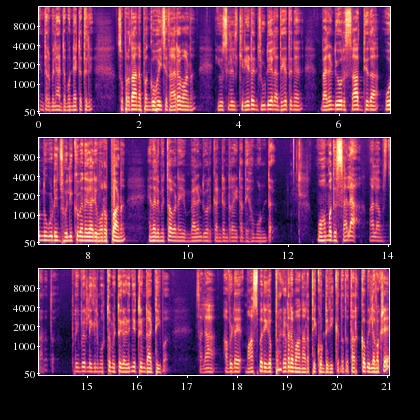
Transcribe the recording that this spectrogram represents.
ഇന്റർ മിലാന്റെ മുന്നേറ്റത്തിൽ സുപ്രധാന പങ്കുവഹിച്ച താരമാണ്. യൂസിലിൽ കിരീടം ചൂടിയാൽ അദ്ദേഹത്തിന് ബാലൻഡ്യൂർ സാധ്യത ഒന്നുകൂടി ജ്വലിക്കുമെന്ന കാര്യം ഉറപ്പാണ്. എന്നാലും ഇത്തവണയും ബാലൻഡ്യൂർ കണ്ടൻഡറായിട്ട് അദ്ദേഹമുണ്ട്. മുഹമ്മദ് സല നാലാം സ്ഥാനത്ത്. പ്രീമിയർ ലീഗിൽ മുത്തമിട്ട് കഴിഞ്ഞിട്ടുണ്ട് ആ ടീം. സല അവിടെ മാസ്മരിക പ്രകടനമാണ് നടത്തിക്കൊണ്ടിരിക്കുന്നത്. തർക്കമില്ല. പക്ഷേ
